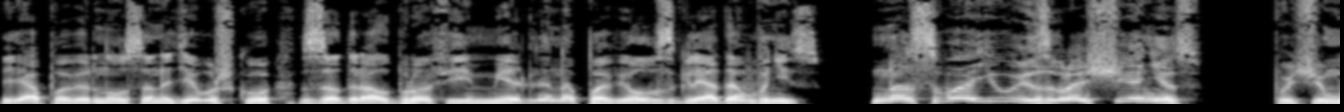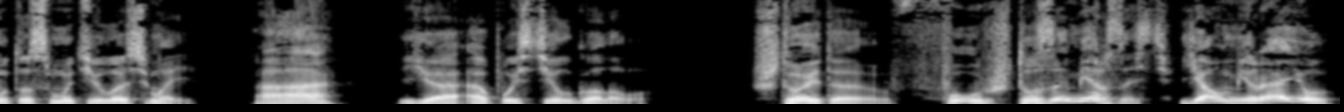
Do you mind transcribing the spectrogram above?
Я повернулся на девушку, задрал бровь и медленно повел взглядом вниз. «На свою, извращенец!» — почему-то смутилась Мэй. «А, я опустил голову. «Что это? Фу, что за мерзость? Я умираю!»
